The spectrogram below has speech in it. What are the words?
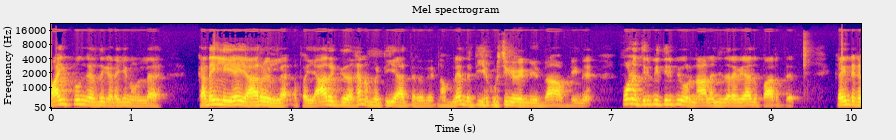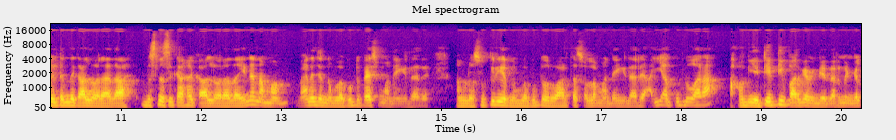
வாய்ப்புங்கிறது கிடைக்கணும்ல. கடையிலேயே யாரும் இல்லை. அப்போ யாருக்காக நம்ம டீ ஆத்துறது? நம்மளே அந்த டீயை குடிச்சிக்க வேண்டியது தான் அப்படின்னு ஃபோனை திருப்பி திருப்பி ஒரு நாலஞ்சு தடவையாவது பார்த்து கிளைண்ட்டுகள்ட்டேருந்து கால் வராதா? பிஸ்னஸுக்காக கால் வராதா? என்ன நம்ம மேனேஜர் நம்மளை கூப்பிட்டு பேச மாட்டேங்கிறாரு. நம்மளோட சுப்பீரியர் நம்மளை கூப்பிட்டு ஒரு வார்த்தை சொல்ல மாட்டேங்கிறாரு. ஐயா கூப்பிடுவாரா? அப்படி எட்டி எட்டி பார்க்க வேண்டிய தருணங்கள்.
